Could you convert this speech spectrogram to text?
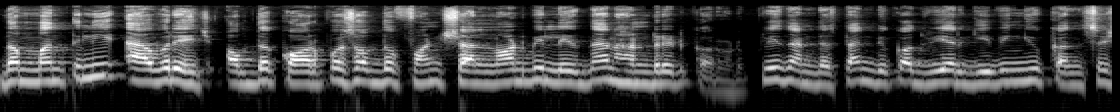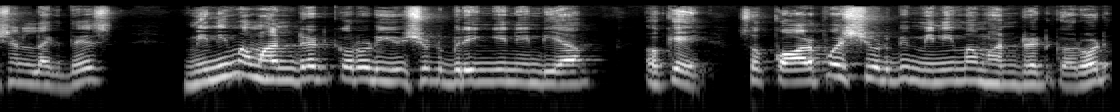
The monthly average of the corpus of the fund shall not be less than 100 crore. Please understand because we are giving you concession like this. Minimum 100 crore you should bring in India. Okay, so corpus should be minimum 100 crore.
